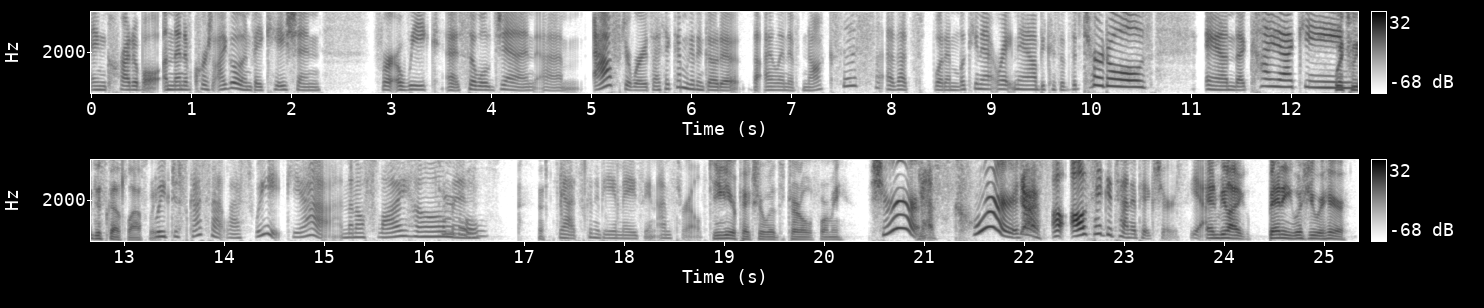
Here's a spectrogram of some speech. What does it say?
incredible. And then, of course, I go on vacation for a week. Uh, so will Jen. Um, afterwards, I think I'm going to go to the island of Naxos. Uh, that's what I'm looking at right now because of the turtles and the kayaking. Which we discussed last week. we discussed that last week. Yeah, and then I'll fly home, Turtles. and yeah, it's going to be amazing. I'm thrilled. Can you get your picture with the turtle for me? Sure. Yes. Of course. Yes. I'll, I'll take a ton of pictures. Yeah. And be like, Benny, wish you were here.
